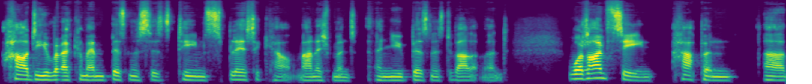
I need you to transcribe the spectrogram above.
how do you recommend businesses teams split account management and new business development what I've seen happen uh,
